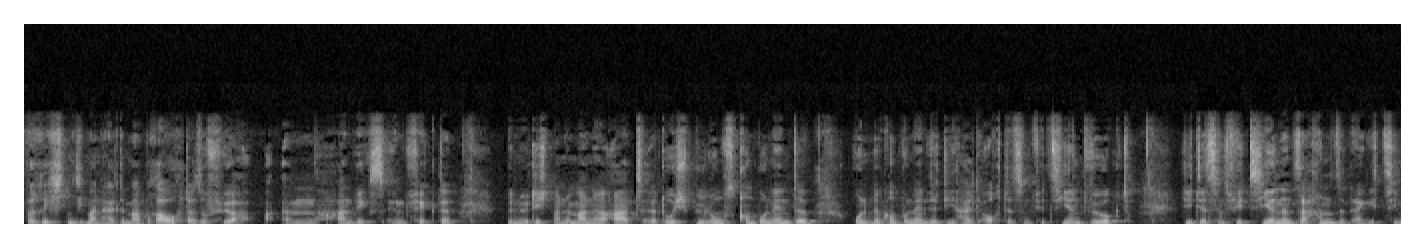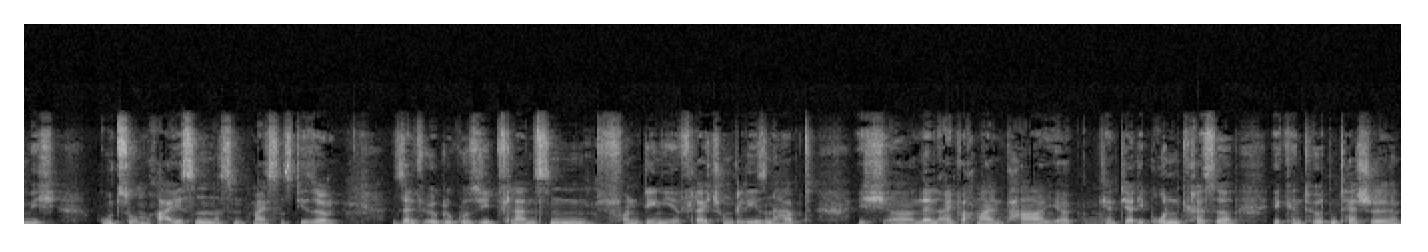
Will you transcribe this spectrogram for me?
berichten, die man halt immer braucht. Also für ähm, Harnwegsinfekte benötigt man immer eine Art äh, Durchspülungskomponente und eine Komponente, die halt auch desinfizierend wirkt. Die desinfizierenden Sachen sind eigentlich ziemlich gut zu umreißen. Das sind meistens diese Senfölglykosidpflanzen, von denen ihr vielleicht schon gelesen habt. Ich äh, nenne einfach mal ein paar. Ihr kennt ja die Brunnenkresse, ihr kennt Hirtentäschel,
